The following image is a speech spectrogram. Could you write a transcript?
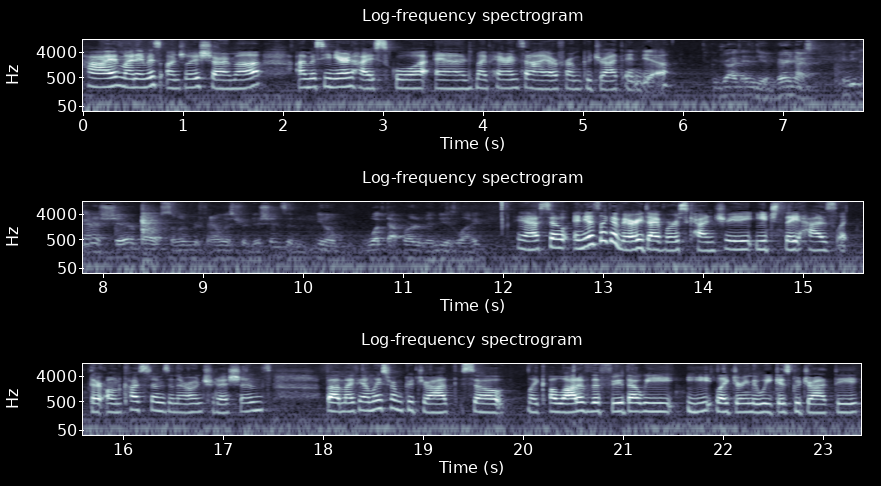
Hi, my name is Anjalee Sharma. I'm a senior in high school, and my parents and I are from Gujarat, India. Gujarat, India. Very nice. Can you kind of share about some of your family's traditions and you know what that part of India is like? Yeah, so India is like a very diverse country. Each state has like their own customs and their own traditions. But my family's from Gujarat, so like a lot of the food that we eat like during the week is Gujarati.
